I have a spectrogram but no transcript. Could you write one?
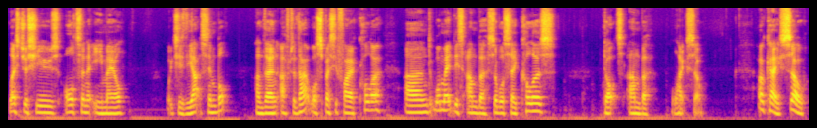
Let's just use alternate email, which is the at symbol. And then after that, we'll specify a color and we'll make this amber. So we'll say colors dot amber like so. Okay, so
